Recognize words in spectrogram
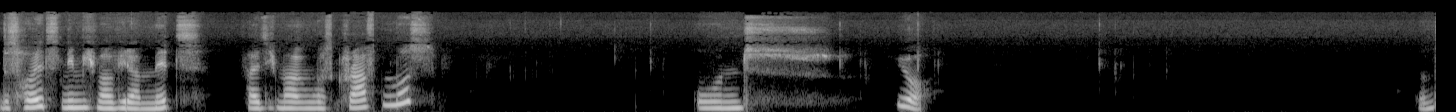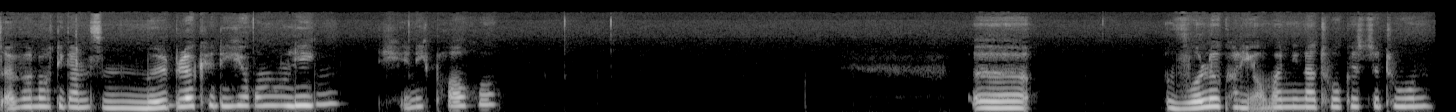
Das Holz nehme ich mal wieder mit, falls ich mal irgendwas craften muss. Und ja. Sonst einfach noch die ganzen Müllblöcke, die hier rumliegen, die ich eh nicht brauche. Äh, Wolle kann ich auch mal in die Naturkiste tun.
